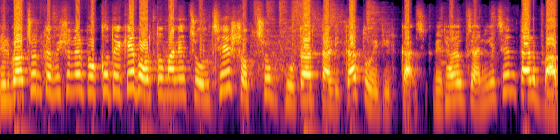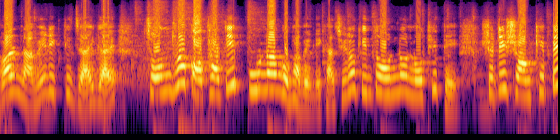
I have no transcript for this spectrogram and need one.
নির্বাচন কমিশনের পক্ষ থেকে বর্তমানে চলছে স্বচ্ছ ভোটার তালিকা তৈরির কাজ। বিধায়ক জানিয়েছেন, তার বাবার নামের একটি জায়গায় চন্দ্র কথাটি পূর্ণাঙ্গভাবে লেখা ছিল, কিন্তু অন্য নথিতে সেটি সংক্ষেপে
